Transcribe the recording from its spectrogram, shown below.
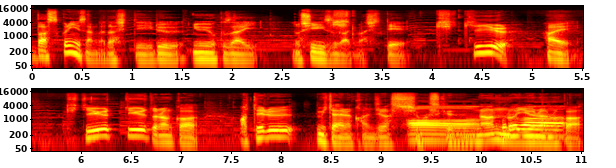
バスクリーンさんが出している入浴剤のシリーズがありまして、気球湯。はい。気球湯っていうとなんか当てるみたいな感じがしますけど、何の湯なのか。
